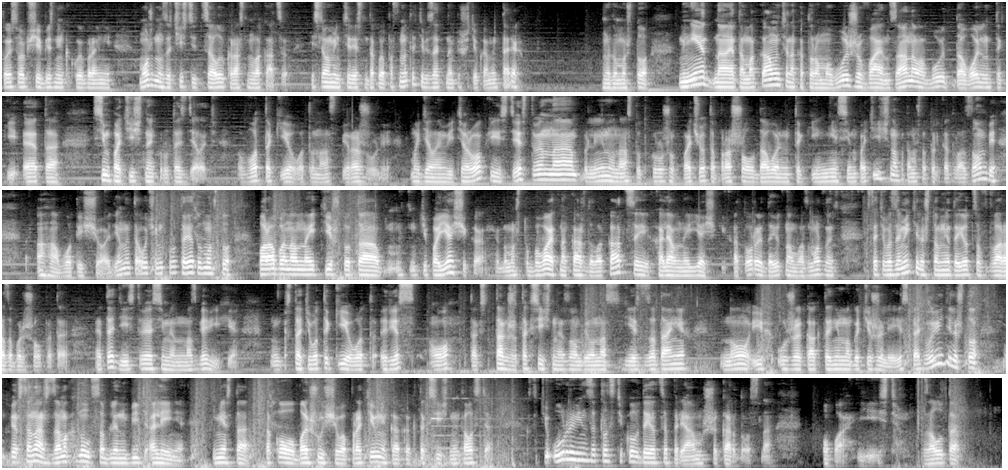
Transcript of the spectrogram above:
то есть вообще без никакой брони, можно зачистить целую красную локацию. Если вам интересно такое посмотреть, обязательно напишите в комментариях. Я думаю, что мне на этом аккаунте, на котором мы выживаем заново, будет довольно-таки это симпатично и круто сделать. Вот такие вот у нас пирожули мы делаем ветерок. Естественно, блин, у нас тут кружок почета прошел довольно-таки несимпатично, потому что только два зомби. Ага, вот еще один. Это очень круто. Я думаю, что пора бы нам найти что-то типа ящика. Я думаю, что бывает на каждой локации халявные ящики, которые дают нам возможность... Кстати, вы заметили, что мне дается в два раза больше опыта? Это действие семен мозговихи. Кстати, вот такие вот рез... О, так, также токсичные зомби у нас есть в заданиях. Но их уже как-то немного тяжелее искать. Вы видели, что персонаж замахнулся, блин, бить оленя. Вместо такого большущего противника, как токсичный толстяк. Кстати, уровень за толстяков дается прям шикардосно. Опа, есть. Залута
